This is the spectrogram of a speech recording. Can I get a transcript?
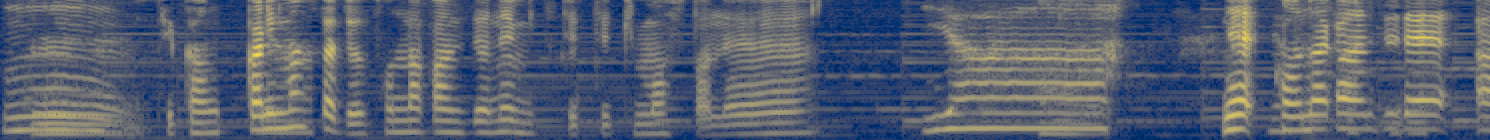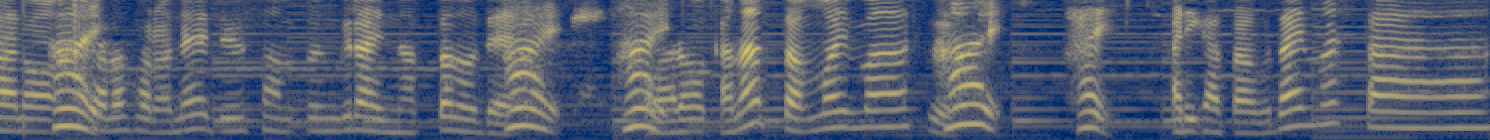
うん。時間かかりましたけど、そんな感じでね見つけてきましたね。いやー、ねこんな感じであの、はい。そろそろね13分ぐらいになったので、はい、はい。終わ、ろうかなと思います。はい、はい。ありがとうございました。あ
